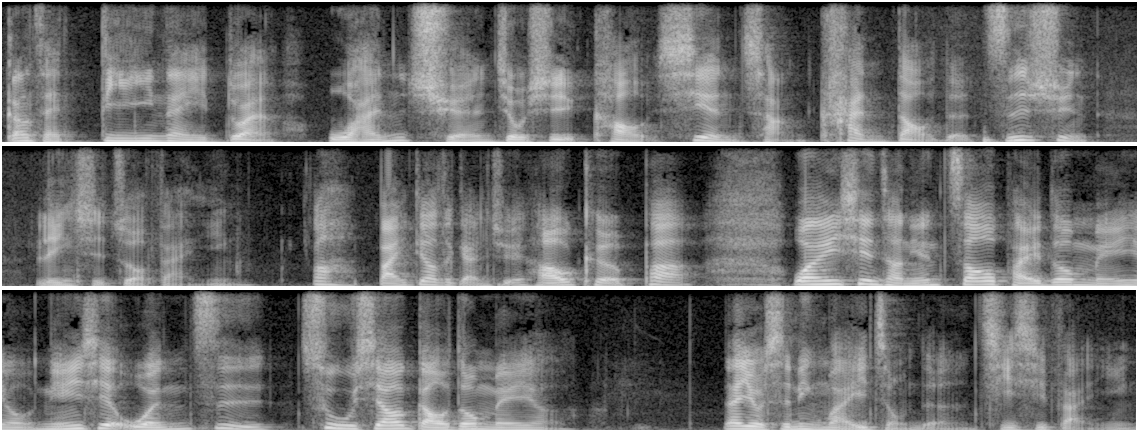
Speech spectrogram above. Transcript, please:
刚才 D 那一段完全就是靠现场看到的资讯临时做反应。啊，白掉的感觉好可怕！万一现场连招牌都没有，连一些文字促销稿都没有，那又是另外一种的机器反应。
